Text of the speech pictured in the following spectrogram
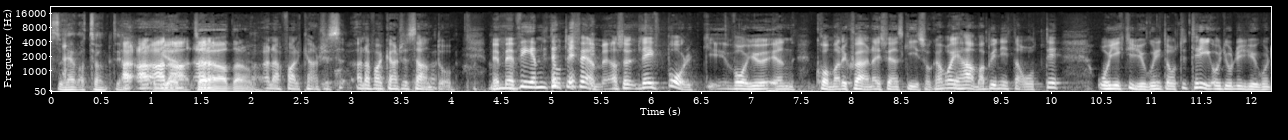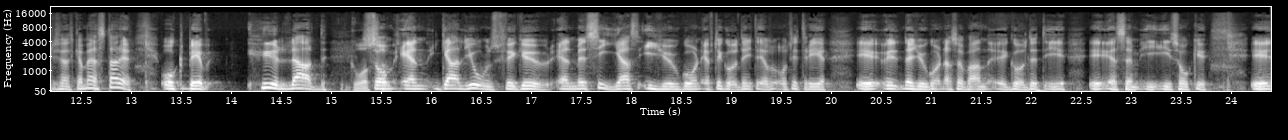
Så jävla töntiga. I alla fall kanske, alla fall kanske sant då. Men, men VM 1985, alltså Leif Bork var ju en kommande stjärna i svensk ishockey. Han var i Hammarby 1980 och gick till Djurgården 1983 och gjorde Djurgården till svenska mästare. Och blev hyllad Gåshud. som en galjonsfigur, en Messias i Djurgården efter guldet 1983 eh, när Djurgården alltså vann eh, guldet i eh, SM i ishockey. Eh,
